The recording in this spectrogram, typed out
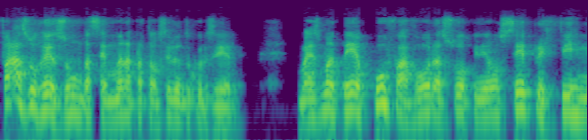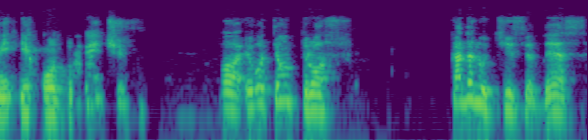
Faz o resumo da semana para a torcida do Cruzeiro mas mantenha, por favor, a sua opinião sempre firme e contundente. Ó, eu vou ter um troço. Cada notícia dessa,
